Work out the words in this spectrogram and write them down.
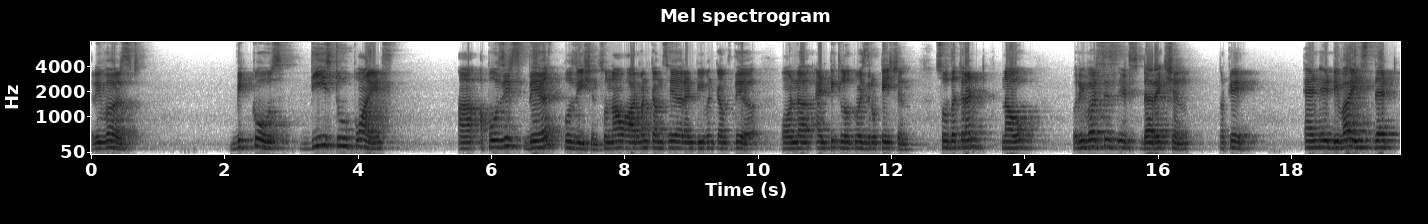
reversed because these two points uh, opposites their position. So now R1 comes here and B1 comes there on uh, anti-clockwise rotation. So the current now reverses its direction. Okay, and a device that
